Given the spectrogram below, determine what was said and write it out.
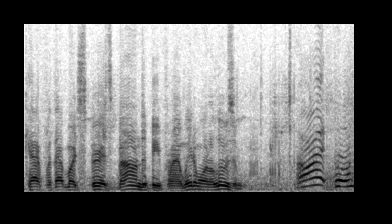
Calf with that much spirit's bound to be prime. We don't want to lose him. All right, Paul.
